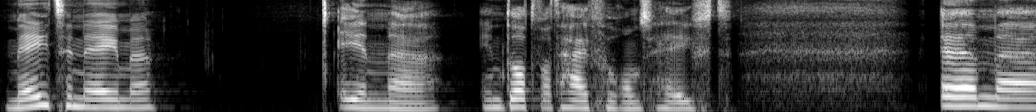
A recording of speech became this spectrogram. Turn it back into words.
Mee te nemen in, uh, in dat wat Hij voor ons heeft. En uh,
